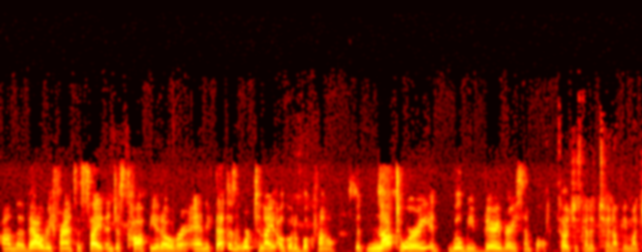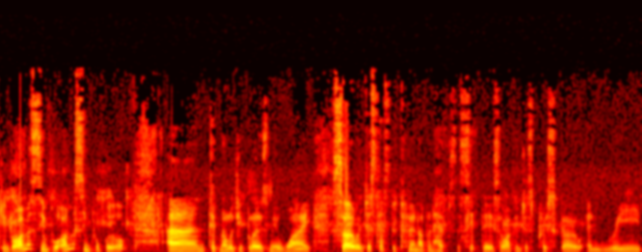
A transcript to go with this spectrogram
on the Valerie Francis site and just copy it over. And if that doesn't work tonight, I'll go to BookFunnel. But not to worry, it will be very very simple. So it's just going to turn up in my Kindle. I'm a simple I'm a simple girl, and technology blows me away. So it just has to turn up and has to sit there, so I can just press go and read.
